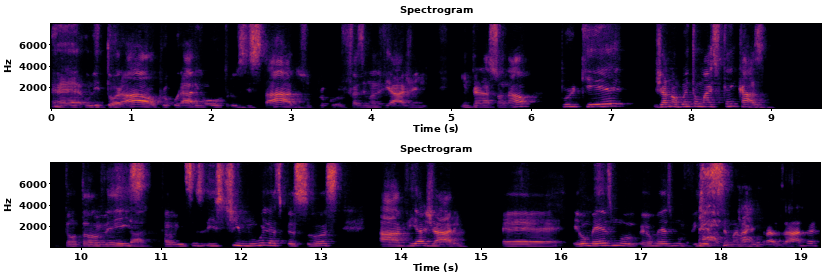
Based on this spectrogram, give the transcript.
é, o litoral, procurarem outros estados, fazer uma viagem internacional, porque já não aguentam mais ficar em casa. Então, talvez, talvez estimule as pessoas a viajarem. É, eu mesmo eu mesmo vi essa semana retrasada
